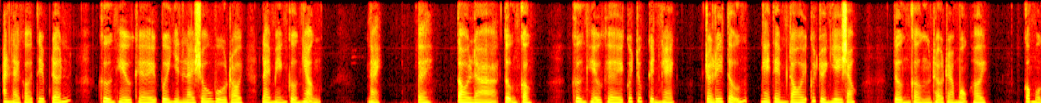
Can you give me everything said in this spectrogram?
Anh lại gọi tiếp đến. Khương Hiểu Khệ vừa nhìn lại số vừa rồi lại miễn cưỡng nhận. Này, đây, tôi là Tưởng Cần. Khương Hiểu Khệ có chút kinh ngạc. Trợ lý tưởng, nghe thêm tôi có chuyện gì sao? Tưởng Cần thở ra một hơi. Có một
